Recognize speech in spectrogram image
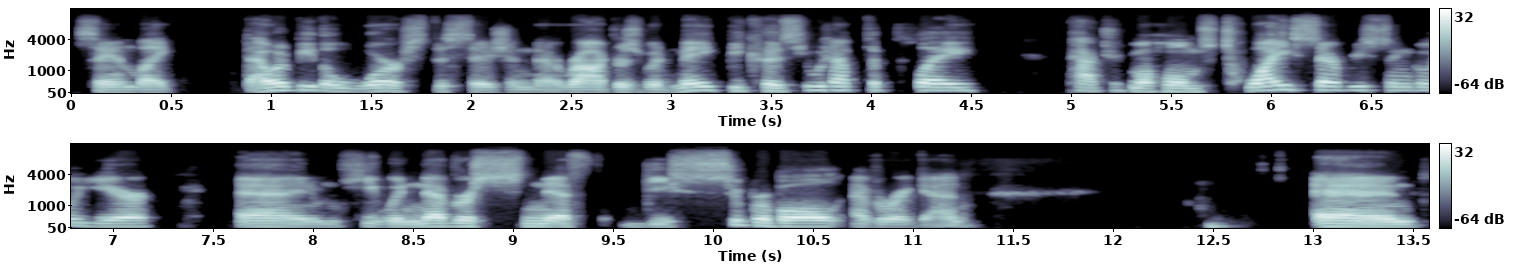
saying like that would be the worst decision that Rodgers would make because he would have to play Patrick Mahomes twice every single year and he would never sniff the Super Bowl ever again. And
